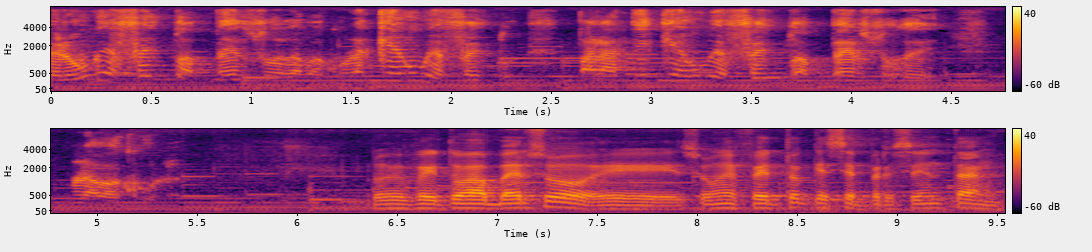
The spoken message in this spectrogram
Pero un efecto adverso de la vacuna, ¿qué es un efecto? Para ti, ¿qué es un efecto adverso de una vacuna? Los efectos adversos eh, son efectos que se presentan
